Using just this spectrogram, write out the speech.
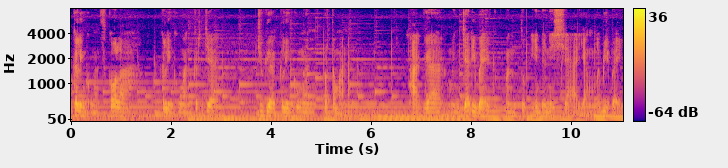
ke lingkungan sekolah, ke lingkungan kerja, juga ke lingkungan pertemanan. Agar menjadi baik untuk Indonesia yang lebih baik.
